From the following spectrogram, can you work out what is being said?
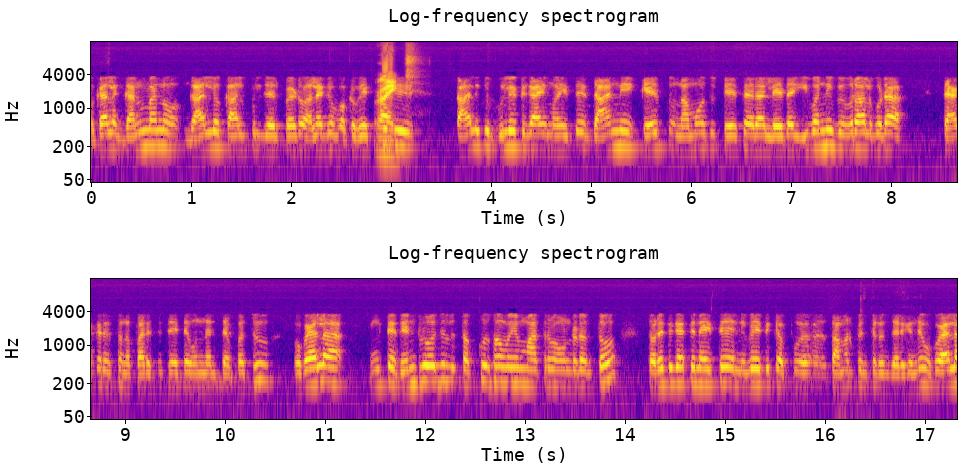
ఒకవేళ గన్మెన్ గాలిలో కాల్పులు జరిపాడు అలాగే ఒక వ్యక్తికి. కాలికి బుల్లెట్ గాయం అయితే దాన్ని కేసు నమోదు చేశారా లేదా ఇవన్నీ వివరాలు కూడా సేకరిస్తున్న పరిస్థితి అయితే ఉందని చెప్పొచ్చు. ఒకవేళ ఇంకా రెండు రోజులు తక్కువ సమయం మాత్రమే ఉండడంతో త్వరితగతిన అయితే నివేదిక సమర్పించడం జరిగింది. ఒకవేళ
